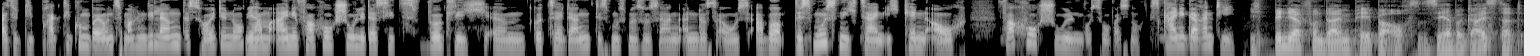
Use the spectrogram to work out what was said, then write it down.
also die Praktikum bei uns machen, die lernen das heute noch. Wir haben eine Fachhochschule, da sieht's wirklich, ähm, Gott sei Dank, das muss man so sagen, anders aus. Aber das muss nicht sein. Ich kenne auch Fachhochschulen, wo sowas noch. Das ist keine Garantie. Ich bin ja von deinem Paper auch sehr begeistert.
